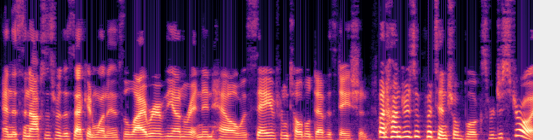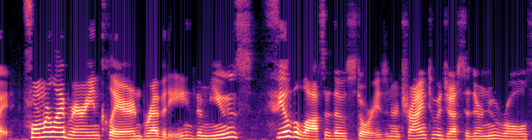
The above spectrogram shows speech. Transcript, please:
And the synopsis for the second one is The Library of the Unwritten in Hell was saved from total devastation, but hundreds of potential books were destroyed. Former librarian Claire and Brevity, the muse feel the loss of those stories and are trying to adjust to their new roles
